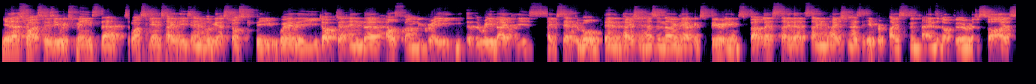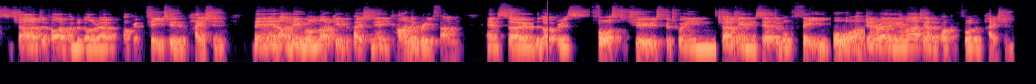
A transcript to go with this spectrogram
Yeah, that's right, Suzi, which means that once again, take the example of gastroscopy, where the doctor and the health fund agree that the rebate is acceptable, then the patient has a no gap experience. But let's say that same patient has a hip replacement and the doctor decides to charge a $500 out of pocket fee to the patient, then NIB will not give the patient any kind of refund. And so the doctor is forced to choose between charging an acceptable fee or generating a large out of pocket for the patient.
